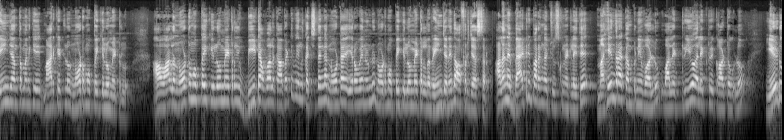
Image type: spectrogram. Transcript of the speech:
రేంజ్ అంతా మనకి మార్కెట్లో నూట ముప్పై కిలోమీటర్లు. వాళ్ళ నూట ముప్పై కిలోమీటర్లు బీట్ అవ్వాలి కాబట్టి వీళ్ళు ఖచ్చితంగా నూట ఇరవై నుండి నూట ముప్పై కిలోమీటర్ల రేంజ్ అనేది ఆఫర్ చేస్తారు. అలానే బ్యాటరీ పరంగా చూసుకున్నట్లయితే మహేంద్ర కంపెనీ వాళ్ళు వాళ్ళ ట్రియో ఎలక్ట్రిక్ ఆటోలో ఏడు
